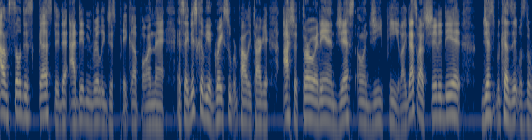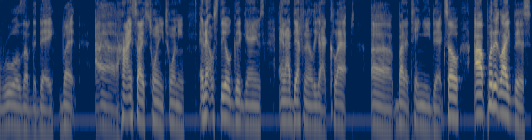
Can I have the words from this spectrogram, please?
I'm so disgusted that I didn't really just pick up on that and say this could be a great super poly target. I should throw it in just on GP. Like that's what I should have did, just because it was the rules of the day. But uh, hindsight's 2020, and that was still good games. And I definitely got clapped uh, by the Tenyi deck. So I'll put it like this:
